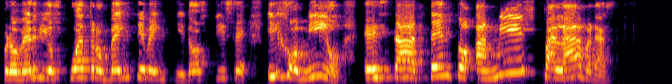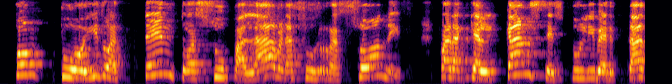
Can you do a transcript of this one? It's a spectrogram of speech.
Proverbios 4, 20, 22 dice, hijo mío, está atento a mis palabras. Pon tu oído atento a su palabra, a sus razones para que alcances tu libertad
